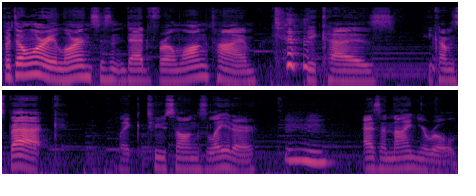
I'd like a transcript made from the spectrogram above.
But don't worry, Laurens isn't dead for a long time because he comes back like two songs later hmm as a nine year old.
